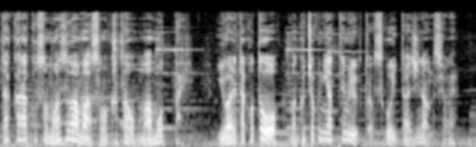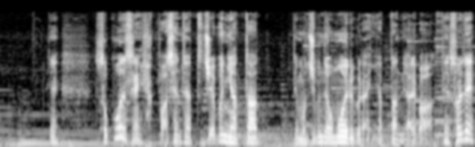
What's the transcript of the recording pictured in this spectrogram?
だからこそ、まずはまあその方を守ったり、言われたことをま愚直にやってみることがすごい大事なんですよね。で、そこをですね、100%やって十分にやったでも自分で思えるぐらいやったんであれば、で、それで、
